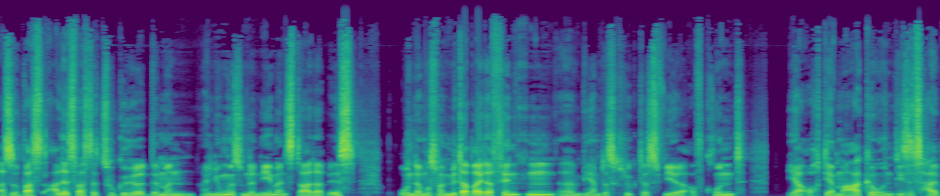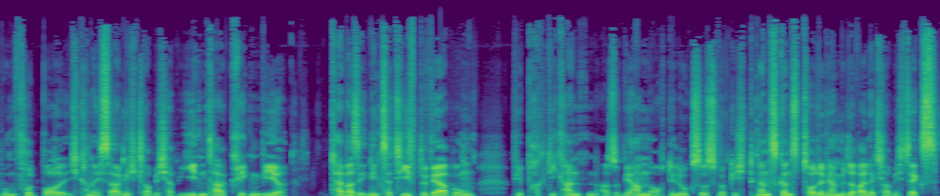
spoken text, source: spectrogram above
Also was, alles, was dazugehört, wenn man ein junges Unternehmen, ein Startup ist. Und da muss man Mitarbeiter finden. Ähm, wir haben das Glück, dass wir aufgrund ja auch der Marke und dieses Hype um Football, ich kann euch sagen, ich glaube, ich habe jeden Tag kriegen wir teilweise Initiativbewerbungen für Praktikanten. Also wir haben auch den Luxus, wirklich ganz, ganz tolle. Wir haben mittlerweile, glaube ich, sechs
